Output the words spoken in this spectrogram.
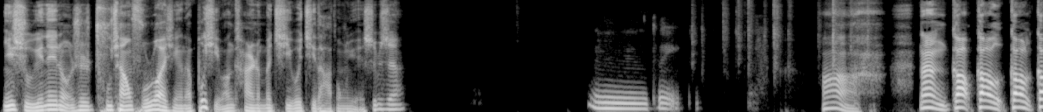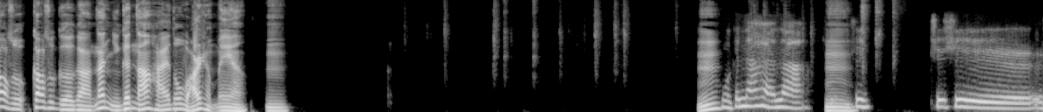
你属于那种是出强扶弱型的，不喜欢看着他们欺负其他同学，是不是？嗯，对。啊，那你告告告告诉告诉哥哥，那你跟男孩子都玩什么呀？嗯。嗯，我跟男孩子，嗯，就就是，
